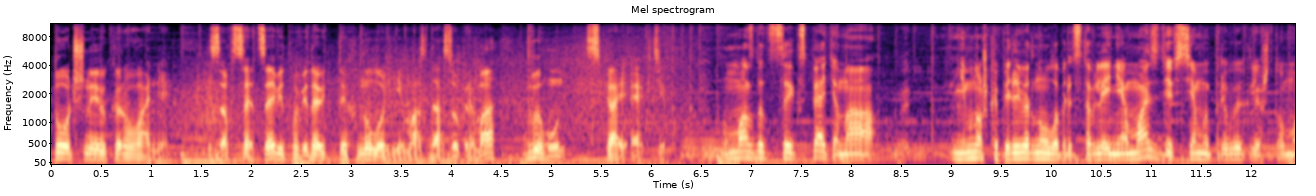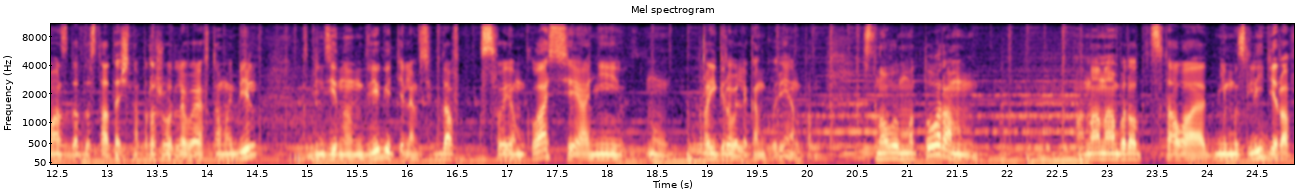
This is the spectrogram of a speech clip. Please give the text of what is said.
точний у керуванні. За все це відповідають технології Mazda, зокрема двигун SkyActiv. Mazda CX-5, она немножко перевернула представление о Mazda. Все мы привыкли, что Mazda достаточно прожорливый автомобиль с бензиновым двигателем. Всегда в своем классе они ну, проигрывали конкурентам. С новым мотором она, наоборот, стала одним из лидеров.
